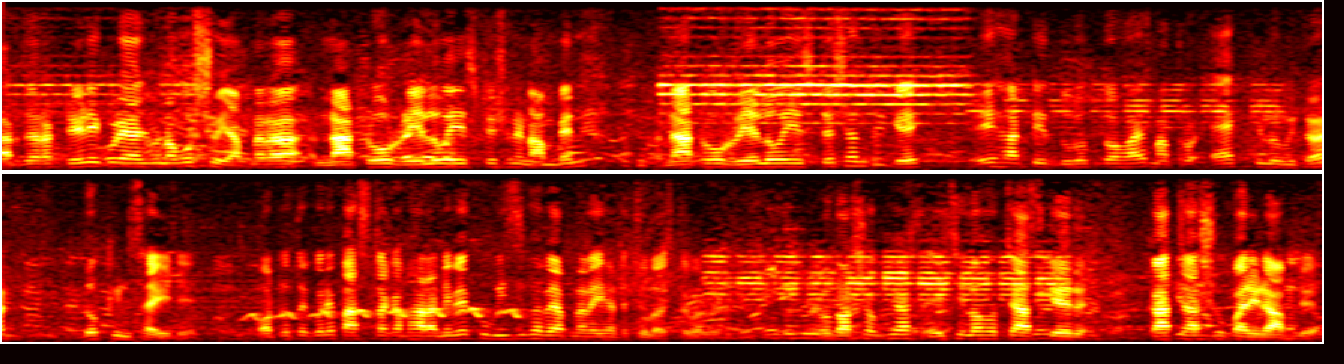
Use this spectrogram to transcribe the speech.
আর যারা ট্রেনে করে আসবেন, অবশ্যই আপনারা নাটোর রেলওয়ে স্টেশনে নামবেন। নাটোর রেলওয়ে স্টেশন থেকে এই হাটটির দূরত্ব হয় মাত্র এক কিলোমিটার দক্ষিণ সাইডে অটোতে করে পাঁচ টাকা ভাড়া নেবে, খুব ইজিভাবে আপনারা এই হাটে চলে আসতে পারবেন। তো দর্শক ভিয়ার্স এই ছিল হচ্ছে আজকের কাঁচা সুপারির আপডেট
